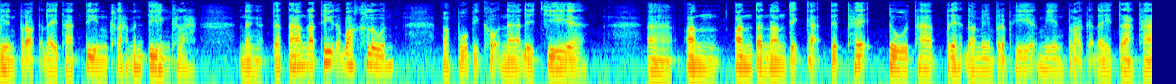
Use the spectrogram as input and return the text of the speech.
មានប្រកដីថាទៀងខ្លះមិនទៀងខ្លះ នឹងទៅតាមលទ្ធិរបស់ខ្លួនពួកភិក្ខុណាដែលជាអនអន្តនន្តិកតិដ្ឋិទូថាព្រះដ៏មានព្រះភិមាន ប្រកដីត្រាស់ថា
